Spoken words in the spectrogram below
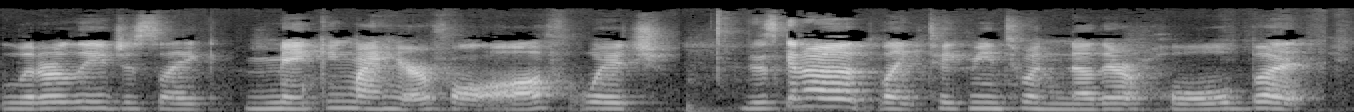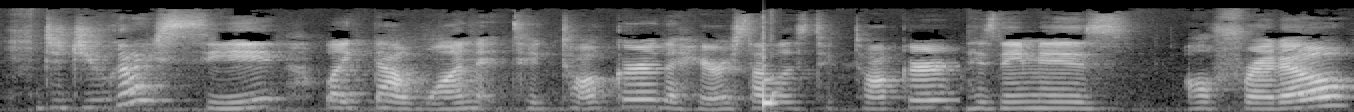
literally just like making my hair fall off, which this is gonna like take me into another hole, but did you guys see like that one TikToker, the hairstylist TikToker? His name is Alfredo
